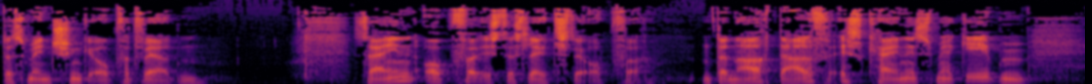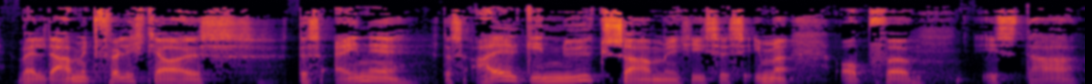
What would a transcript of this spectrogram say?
dass Menschen geopfert werden. Sein Opfer ist das letzte Opfer. Und danach darf es keines mehr geben, weil damit völlig klar ist, das eine das Allgenügsame hieß es immer, Opfer ist da.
